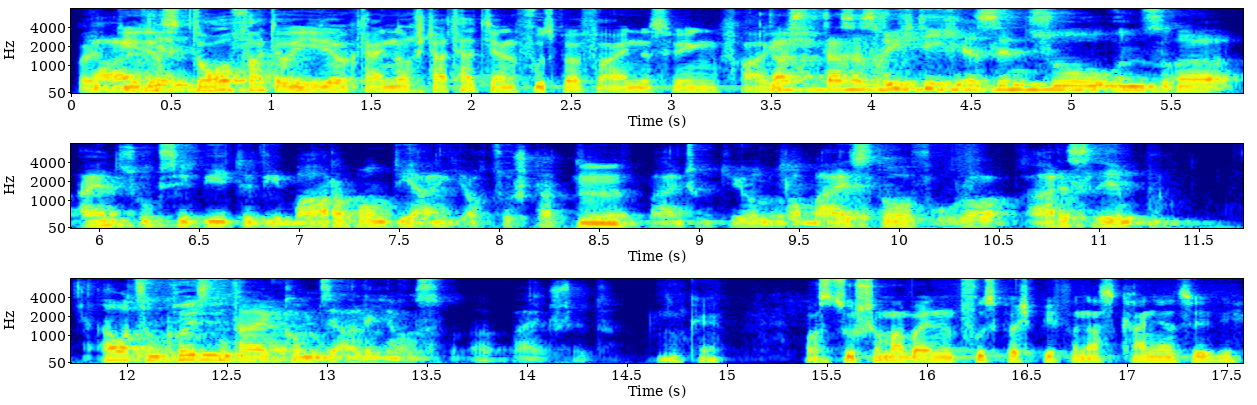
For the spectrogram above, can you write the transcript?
Weil ja, jedes Dorf hat oder jede kleinere Stadt hat ja einen Fußballverein, deswegen frage das, ich. Das ist richtig. Es sind so unsere Einzugsgebiete wie Baderborn, die eigentlich auch zur Stadt hm. Beinstedt gehören, oder Maisdorf oder Radesleben. Aber zum größten Teil kommen sie alle hier aus Beilstedt. Okay. Warst du schon mal bei einem Fußballspiel von Askania, Silvi?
